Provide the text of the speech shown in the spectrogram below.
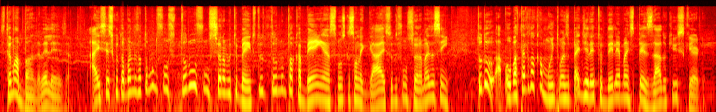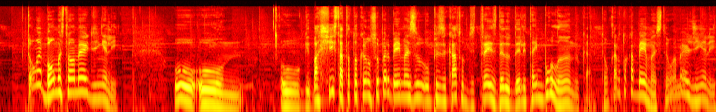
você tem uma banda, beleza. Aí você escuta a banda, tá, todo, mundo todo mundo funciona muito bem, tudo, todo mundo toca bem, as músicas são legais, tudo funciona, mas assim, tudo. O bateria toca muito, mas o pé direito dele é mais pesado que o esquerdo. Então é bom, mas tem uma merdinha ali. O, o, o baixista tá tocando super bem, mas o, pizzicato de três dedos dele tá embolando, cara. Então o cara toca bem, mas tem uma merdinha ali.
